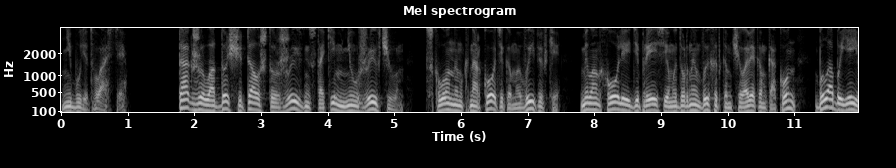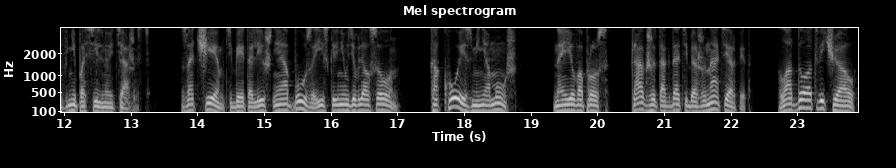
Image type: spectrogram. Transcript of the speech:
не будет власти. Также Ладо считал, что жизнь с таким неуживчивым, склонным к наркотикам и выпивке, меланхолии, депрессиям и дурным выходкам человеком, как он, была бы ей в непосильную тяжесть. «Зачем тебе эта лишняя обуза?» — искренне удивлялся он. «Какой из меня муж? На ее вопрос «Как же тогда тебя жена терпит?» Ладо отвечал,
